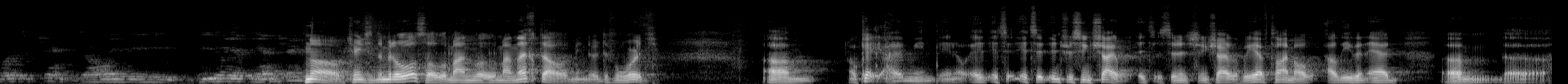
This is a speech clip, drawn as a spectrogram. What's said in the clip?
Where does it change? Is it only the vidui at the end change? No, change in the middle also. Leman lechtal. I mean, there are different words. Um, okay, I mean, you know, it, it's it's an interesting shiloh. It's, it's, an interesting shiloh. If we have time, I'll I'll even add um, uh,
